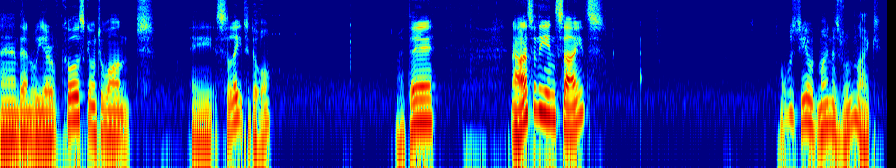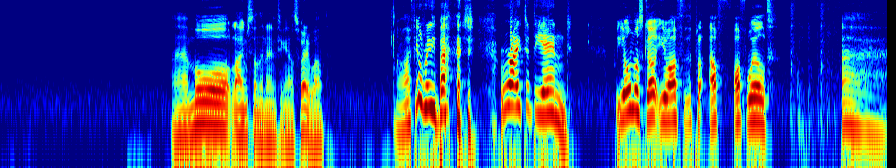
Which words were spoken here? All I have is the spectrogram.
And then we are, of course, going to want a slate door. Right there. Now, as for the insides... What was Geode Miner's room like? Uh, more limestone than anything else. Very well. Oh, I feel really bad. right at the end. We almost got you off the off off world. Uh,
